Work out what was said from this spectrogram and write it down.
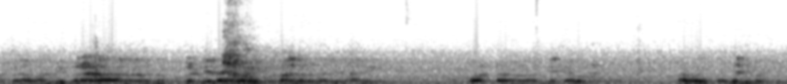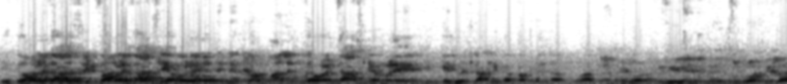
आता वाल्मी कराडाला पकडलेला आहे किंवा तो हजर झालेला आहे. पण त्याच्यावर जवळचा असल्यामुळे इतके दिवस लागले का पकडायला किंवा सुरुवातीला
